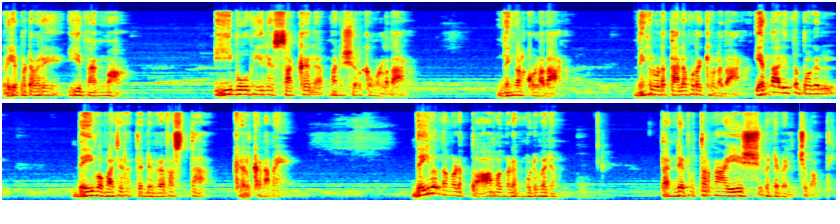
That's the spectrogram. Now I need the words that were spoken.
പ്രിയപ്പെട്ടവരെ ഈ നന്മ ഈ ഭൂമിയിലെ സകല മനുഷ്യർക്കുമുള്ളതാണ് നിങ്ങൾക്കുള്ളതാണ്. നിങ്ങളുടെ തലമുറയ്ക്കുള്ളതാണ്. എന്നാൽ ഇന്ന് പകൽ ദൈവവചനത്തിന്റെ വ്യവസ്ഥ കേൾക്കണമേ. ദൈവം നമ്മുടെ പാപങ്ങളെ മുഴുവനും തന്റെ പുത്രനായ യേശുവിന്റെ മേൽ ചുമത്തി.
